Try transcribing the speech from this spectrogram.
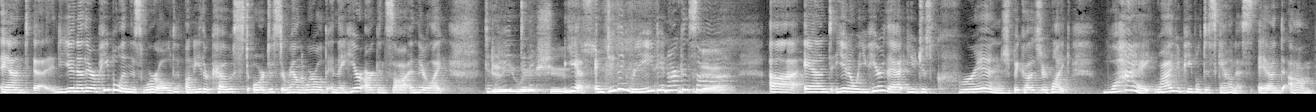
And uh, you know, there are people in this world on either coast or just around the world, and they hear Arkansas and they're like, Do they- you wear shoes?" Yes, and do they read in Arkansas? Yeah. Uh, and you know, when you hear that, you just cringe because you're like, why? Why do people discount us? And um,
